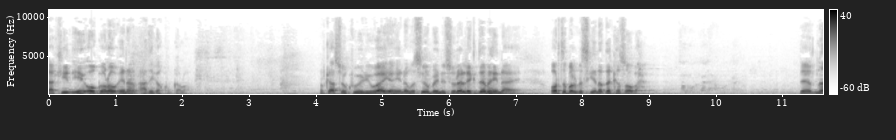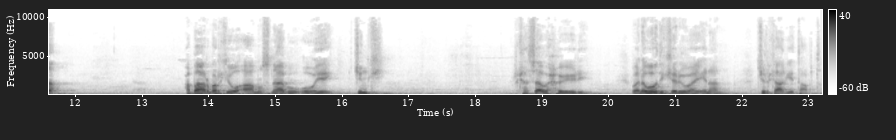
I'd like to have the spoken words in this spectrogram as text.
laakiin ii oggolow inaan adiga ku galo. Markaasuu ku yidhi waayahay inagu si un baynu isula legdamaynaaye. Horta bal maskiinaddan ka soo baxa. Dabeedna cabbaar markii uu aamusnaa buu ooyey jinkii markaasaa wuxuu yidhi waan awoodi kari waayey inaan jidhkaagii taabto.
